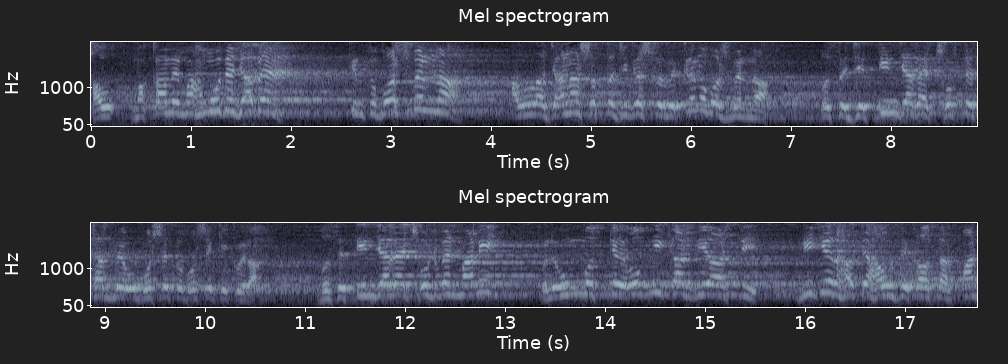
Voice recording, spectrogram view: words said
হাউ মাকামে মাহমুদে যাবেন, কিন্তু বসবেন না। আল্লাহ জানা সত্ত্বেও জিজ্ঞেস করবে, কেন বসবেন না? বলছে, যে তিন জায়গায় ছুটতে থাকবে, ও বসে তো বসে কি করা বলছে, তিন জায়গায় ছুটবেন মানি? বলে, উম্মতকে অগ্নিকার দিয়ে আসছি। নিজের হাতে হাউজে কাউসার পান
